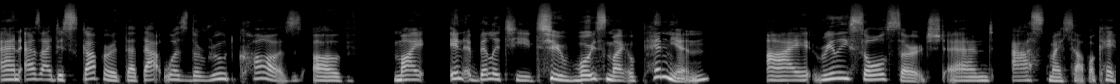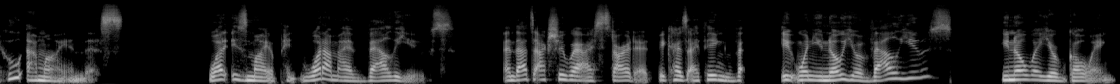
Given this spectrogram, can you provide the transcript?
And as I discovered that that was the root cause of my inability to voice my opinion, I really soul searched and asked myself, okay, who am I in this? What is my opinion? What are my values? And that's actually where I started because I think it, when you know your values, you know where you're going.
